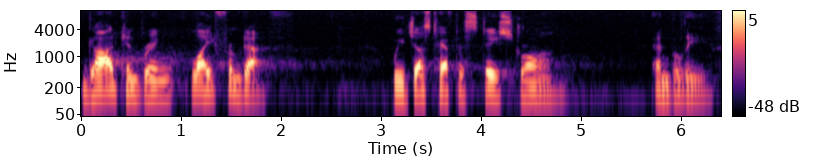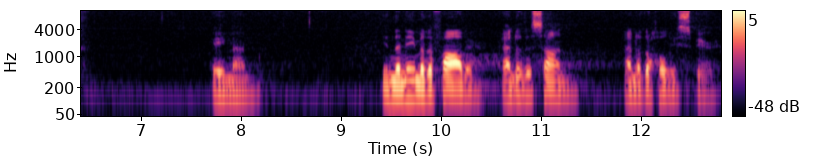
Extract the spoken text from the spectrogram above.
God can bring life from death. We just have to stay strong and believe. Amen. In the name of the Father, and of the Son, and of the Holy Spirit.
